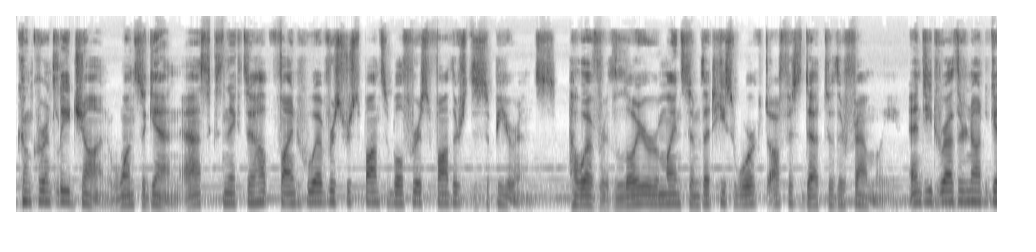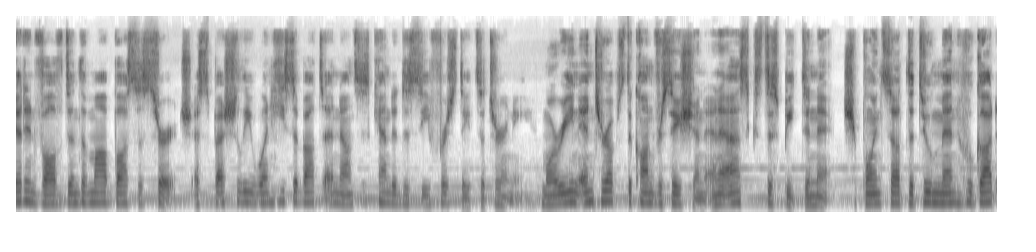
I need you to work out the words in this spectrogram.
Concurrently, John, once again, asks Nick to help find whoever's responsible for his father's disappearance. However, the lawyer reminds him that he's worked off his debt to their family, and he'd rather not get involved in the mob boss's search, especially when he's about to announce his candidacy for state's attorney. Maureen interrupts the conversation and asks to speak to Nick. She points out the two men who got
